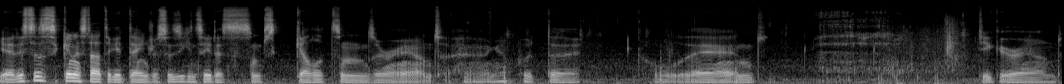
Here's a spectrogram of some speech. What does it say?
Yeah, this is gonna start to get dangerous. As you can see, there's some skeletons around. Uh, I'm gonna put the coal there and dig around.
